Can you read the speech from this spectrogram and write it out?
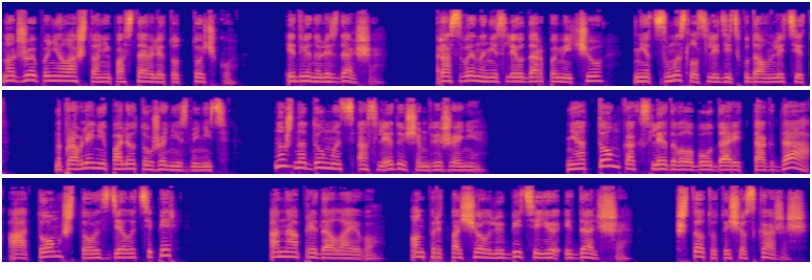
но Джой поняла, что они поставили тут точку и двинулись дальше. Раз вы нанесли удар по мячу, нет смысла следить, куда он летит. Направление полета уже не изменить. Нужно думать о следующем движении. Не о том, как следовало бы ударить тогда, а о том, что сделать теперь. Она предала его. Он предпочел любить ее и дальше. Что тут еще скажешь?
